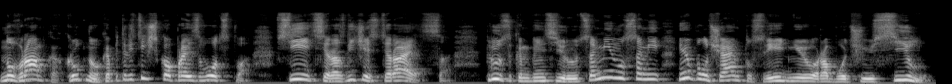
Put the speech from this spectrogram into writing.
Но в рамках крупного капиталистического производства все эти различия стираются. Плюсы компенсируются минусами, и мы получаем ту среднюю рабочую силу.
